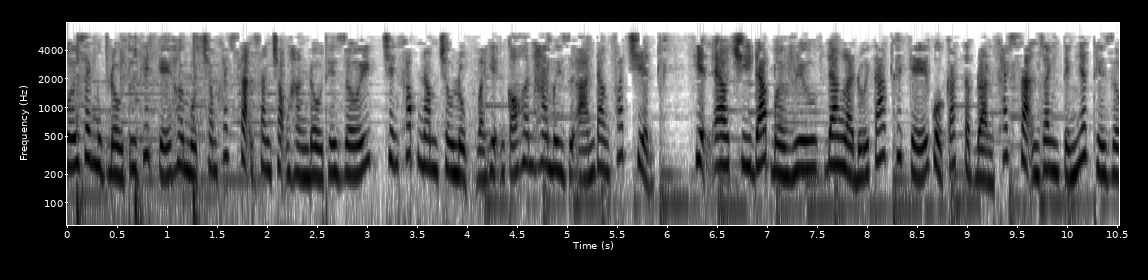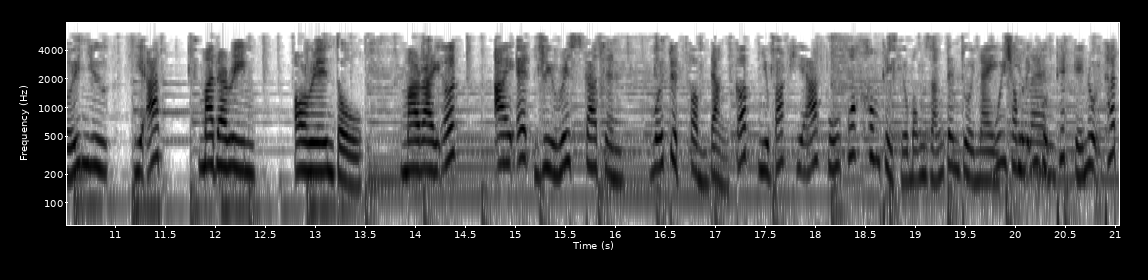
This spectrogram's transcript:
Với danh mục đầu tư thiết kế hơn 100 khách sạn sang trọng hàng đầu thế giới trên khắp năm châu lục và hiện có hơn 20 dự án đang phát triển. Hiện LGW đang là đối tác thiết kế của các tập đoàn khách sạn danh tiếng nhất thế giới như Hyatt, Mandarin, Oriental, Marriott, ISG Ritz-Carlton, với tuyệt phẩm đẳng cấp như Park Hyatt Phú Quốc không thể thiếu bóng dáng tên tuổi này trong lĩnh vực thiết kế nội thất.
